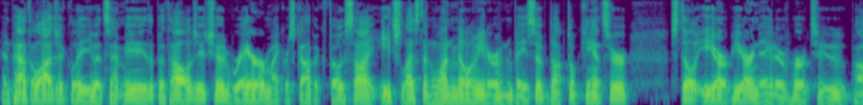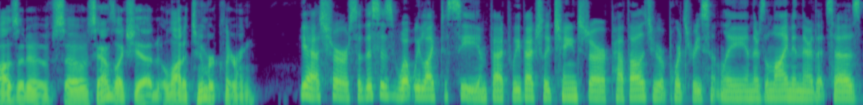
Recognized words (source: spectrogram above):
And pathologically, you had sent me the pathology. It showed rare microscopic foci, each less than one millimeter of invasive ductal cancer, still ERPR negative, HER2 positive. So it sounds like she had a lot of tumor clearing. Yeah, sure. So this is what we like to see. In fact, we've actually changed our pathology reports recently, and there's a line in there that says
